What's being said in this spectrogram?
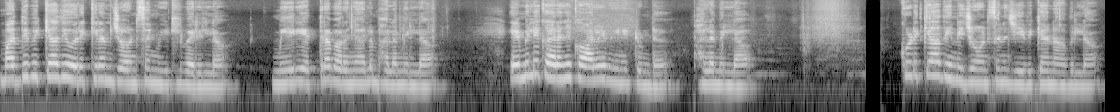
മദ്യപിക്കാതെ ഒരിക്കലും ജോൺസൺ വീട്ടിൽ വരില്ല. മേരി എത്ര പറഞ്ഞാലും ഫലമില്ല. എമിലി കരഞ്ഞു കാലിൽ വീണിട്ടുണ്ട്. ഫലമില്ല. കുടിക്കാതെ ഇനി ജോൺസന് ജീവിക്കാനാവില്ല.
